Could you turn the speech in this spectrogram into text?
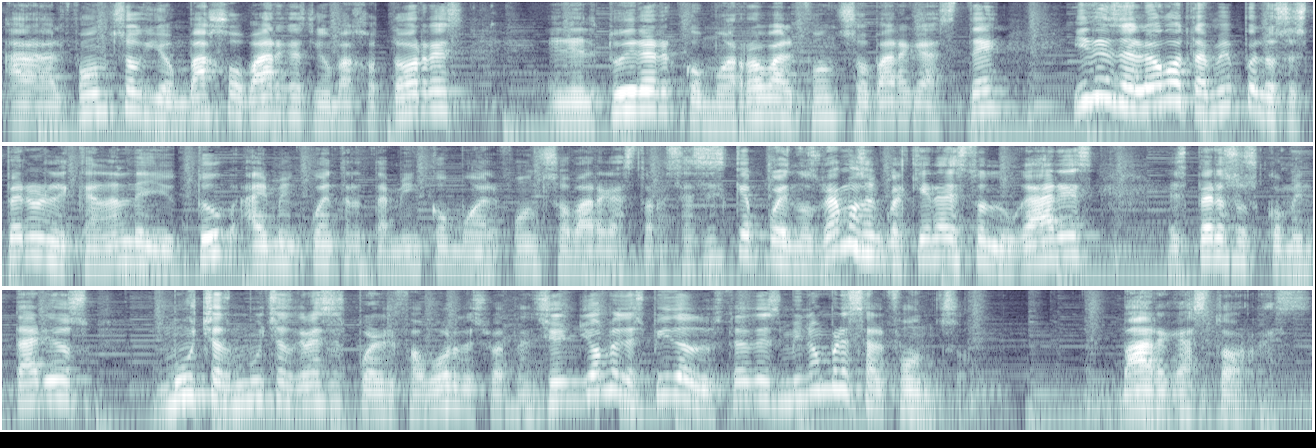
Alfonso-Vargas-Torres en el Twitter como arroba Alfonso Vargas T. Y desde luego también pues los espero en el canal de YouTube. Ahí me encuentran también como Alfonso Vargas Torres. Así es que pues nos vemos en cualquiera de estos lugares. Espero sus comentarios. Muchas, muchas gracias por el favor de su atención. Yo me despido de ustedes. Mi nombre es Alfonso Vargas Torres.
